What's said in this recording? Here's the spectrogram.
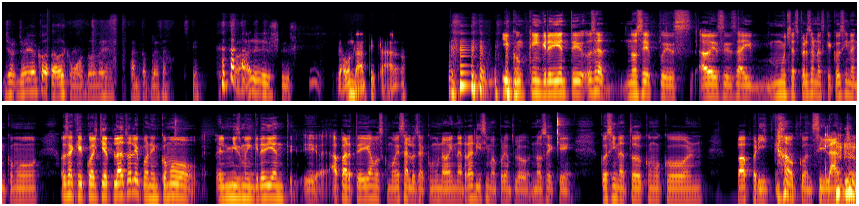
Yo, yo he acordado como dos veces Alta Plaza. Sí. Es, es- es abundante, claro. ¿Y con qué ingrediente? O sea, no sé, pues a veces hay muchas personas que cocinan como, o sea, que cualquier plato le ponen como el mismo ingrediente, eh, aparte, digamos, como de sal, o sea, como una vaina rarísima, por ejemplo, no sé, que cocina todo como con paprika o con cilantro.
